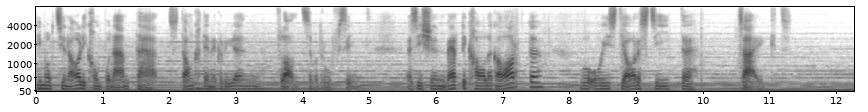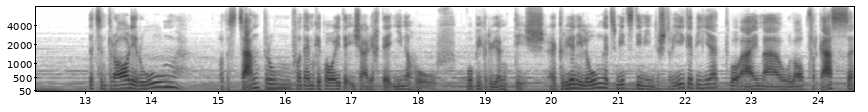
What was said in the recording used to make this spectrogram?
emotionale Komponente hat, dank den grünen Pflanzen, die drauf sind. Es ist ein vertikaler Garten, der uns die Jahreszeiten zeigt. Der zentrale Raum oder das Zentrum von dem Gebäude ist eigentlich der Innenhof, wo begrünt ist. Eine grüne Lunge mitten im Industriegebiet, wo einem auch vergessen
